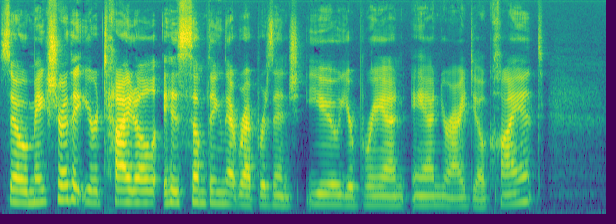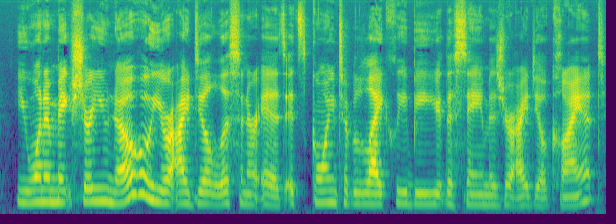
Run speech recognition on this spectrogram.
So make sure that your title is something that represents you, your brand, and your ideal client. You want to make sure you know who your ideal listener is. It's going to likely be the same as your ideal client.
